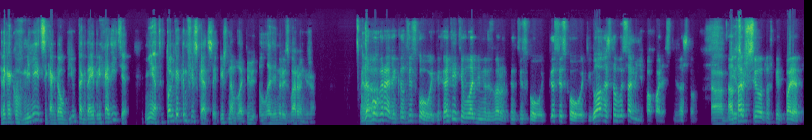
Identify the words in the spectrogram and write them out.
это как в милиции, когда убьют, тогда и приходите. Нет, только конфискация, пишет нам Владимир из Воронежа. Да а... бога ради, конфисковывайте. Хотите, Владимир Изваров, конфисковывать? Конфисковывайте. Главное, чтобы вы сами не попались ни за что. А, 900... а так все, так сказать, в порядке.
